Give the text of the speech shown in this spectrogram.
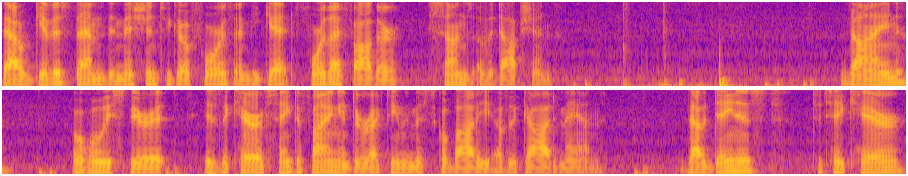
Thou givest them the mission to go forth and beget for thy Father sons of adoption. Thine, O Holy Spirit, is the care of sanctifying and directing the mystical body of the God man. Thou deignest to take care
